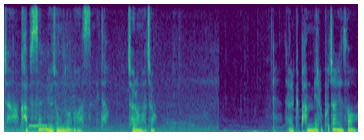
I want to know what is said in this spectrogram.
자 값은 요 정도 나왔습니다. 저렴하죠? 자 이렇게 반미를 포장해서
